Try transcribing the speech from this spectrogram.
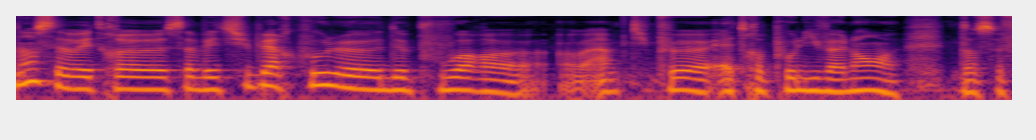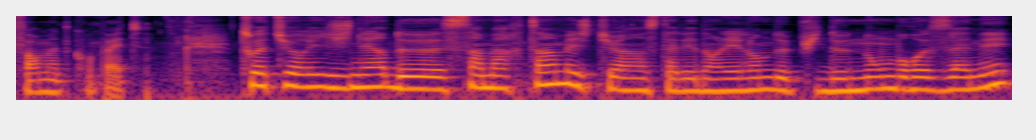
non ça va être ça va être super cool de pouvoir un petit peu être polyvalent euh, dans ce format de compète. Toi, tu es originaire de Saint-Martin, mais tu es installé dans les Landes depuis de nombreuses années.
